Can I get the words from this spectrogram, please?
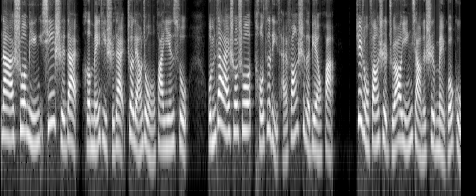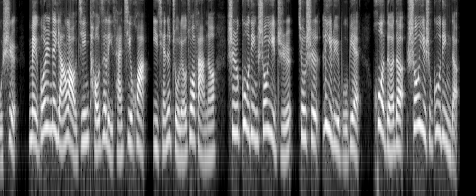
那说明新时代和媒体时代这两种文化因素。我们再来说说投资理财方式的变化。这种方式主要影响的是美国股市。美国人的养老金投资理财计划以前的主流做法呢是固定收益值，就是利率不变，获得的收益是固定的。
